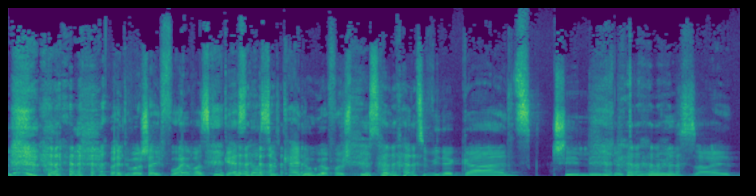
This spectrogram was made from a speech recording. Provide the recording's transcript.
weil du wahrscheinlich vorher was gegessen hast und keinen Hunger verspürst, dann kannst du wieder ganz chillig und ruhig sein.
